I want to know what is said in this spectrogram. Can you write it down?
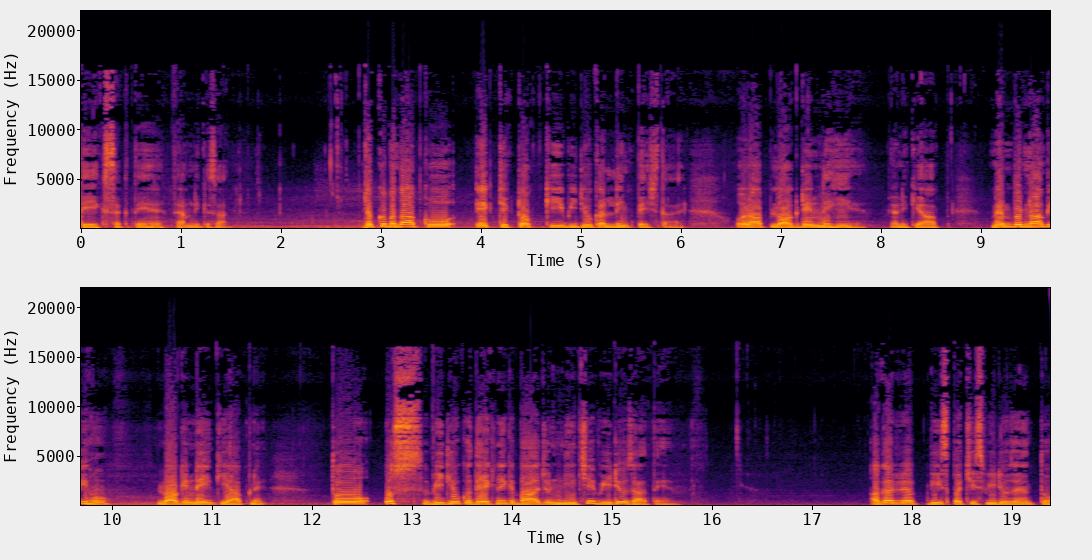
دیکھ سکتے ہیں فیملی کے ساتھ۔ جب کوئی بندہ آپ کو ایک ٹک ٹاک کی ویڈیو کا لنک بھیجتا ہے اور آپ لاگڈ ان نہیں ہیں یعنی کہ آپ ممبر نہ بھی ہوں، لاگ ان نہیں کیا آپ نے، تو اس ویڈیو کو دیکھنے کے بعد جو نیچے ویڈیوز آتے ہیں، اگر بیس پچیس ویڈیوز ہیں تو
